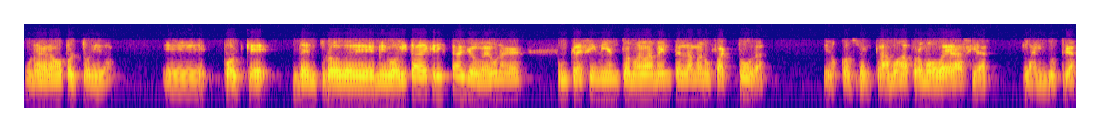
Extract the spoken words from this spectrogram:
una gran oportunidad, eh, porque dentro de mi bolita de cristal yo veo una, un crecimiento nuevamente en la manufactura y nos concentramos a promover hacia las industrias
